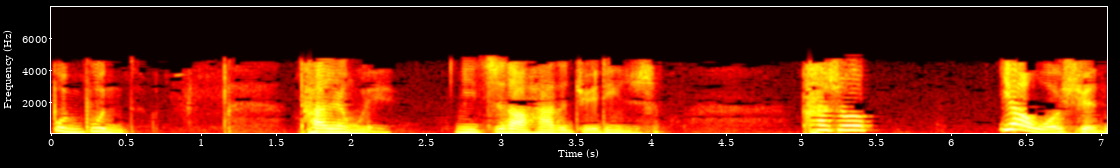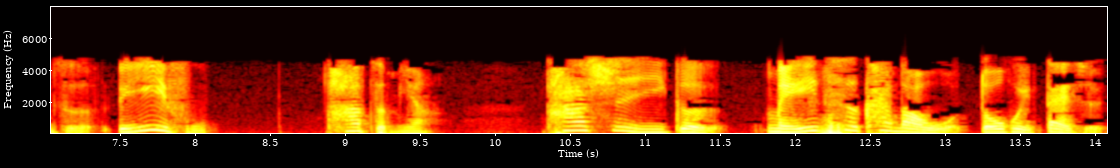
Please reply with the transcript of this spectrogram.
笨笨的。他认为，你知道他的决定是什么？他说要我选择李义府，他怎么样？他是一个每一次看到我都会带着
